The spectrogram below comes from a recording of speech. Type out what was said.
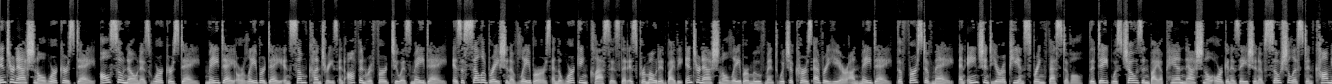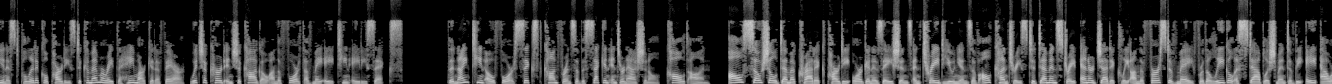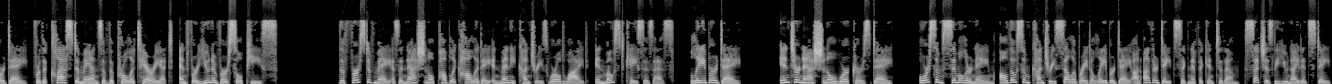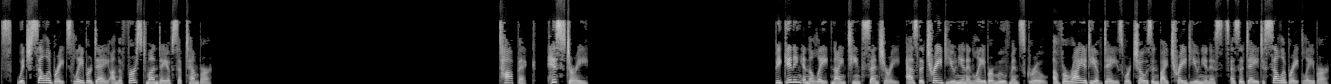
International Workers' Day, also known as Workers' Day, May Day or Labor Day in some countries and often referred to as May Day, is a celebration of laborers and the working classes that is promoted by the international labor movement which occurs every year on May Day, the 1st of May, an ancient European spring festival. The date was chosen by a pan-national organization of socialist and communist political parties to commemorate the Haymarket Affair, which occurred in Chicago on 4 May 1886. The 1904 Sixth Conference of the Second International, called on all Social Democratic Party organizations and trade unions of all countries to demonstrate energetically on 1 May for the legal establishment of the eight-hour day, for the class demands of the proletariat, and for universal peace. The 1st of May is a national public holiday in many countries worldwide, in most cases as Labor Day, International Workers' Day, or some similar name, although some countries celebrate a Labor Day on other dates significant to them, such as the United States, which celebrates Labor Day on the first Monday of September. Topic. History Beginning in the late 19th century, as the trade union and labor movements grew, a variety of days were chosen by trade unionists as a day to celebrate labor.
